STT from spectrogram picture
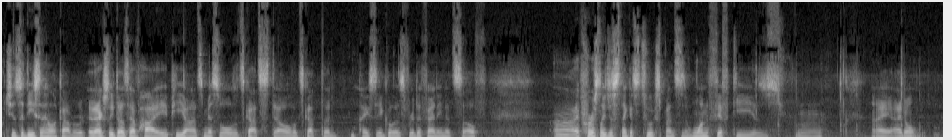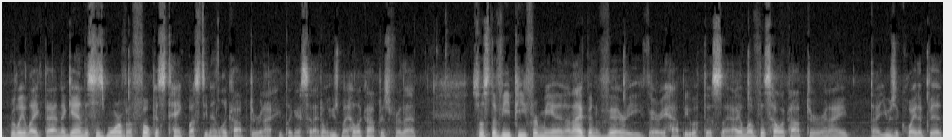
which is a decent helicopter. It actually does have high AP on its missiles. It's got stealth. It's got the nice iglas for defending itself. Uh, I personally just think it's too expensive. 150 is. Mm, I I don't really like that. And again, this is more of a focused tank busting helicopter. And I, like I said, I don't use my helicopters for that. So it's the VP for me, and I've been very, very happy with this. I, I love this helicopter, and I, I use it quite a bit.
